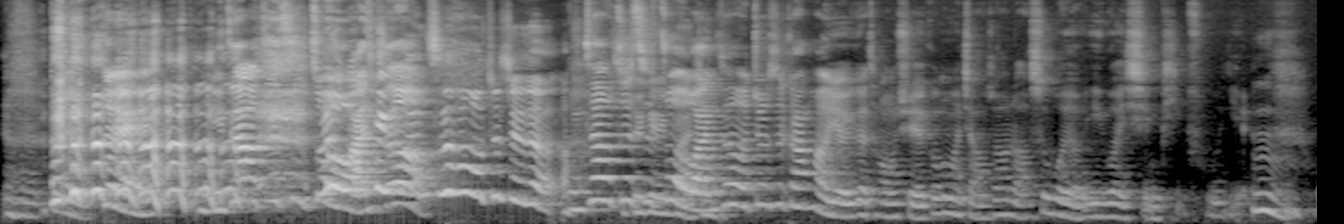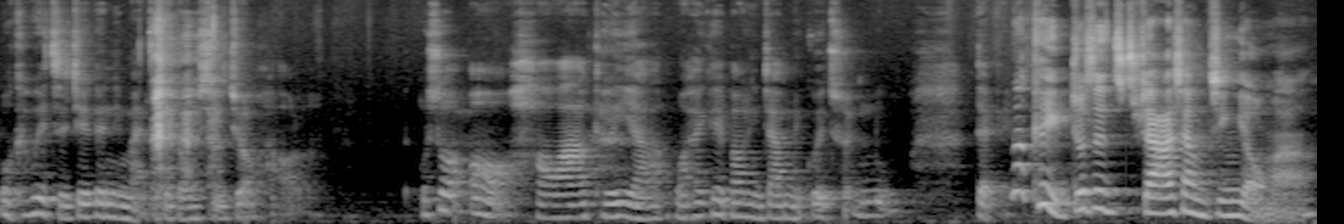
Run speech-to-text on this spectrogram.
嗯，对对，你知道这次做完之后，之后就觉得，你知道这次做完之后，就是刚好有一个同学跟我讲说，老师我有异位性皮肤炎，嗯，我可不可以直接跟你买这个东西就好了？我说哦，好啊，可以啊，我还可以帮你加玫瑰纯露，对，那可以就是加像精油吗？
